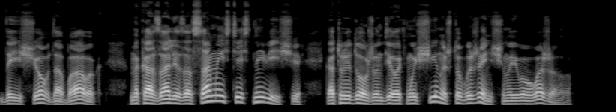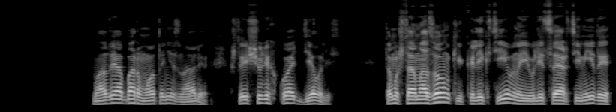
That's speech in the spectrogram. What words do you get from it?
Да еще вдобавок наказали за самые естественные вещи, которые должен делать мужчина, чтобы женщина его уважала. Молодые обормоты не знали, что еще легко отделались потому что амазонки коллективно и в лице Артемиды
